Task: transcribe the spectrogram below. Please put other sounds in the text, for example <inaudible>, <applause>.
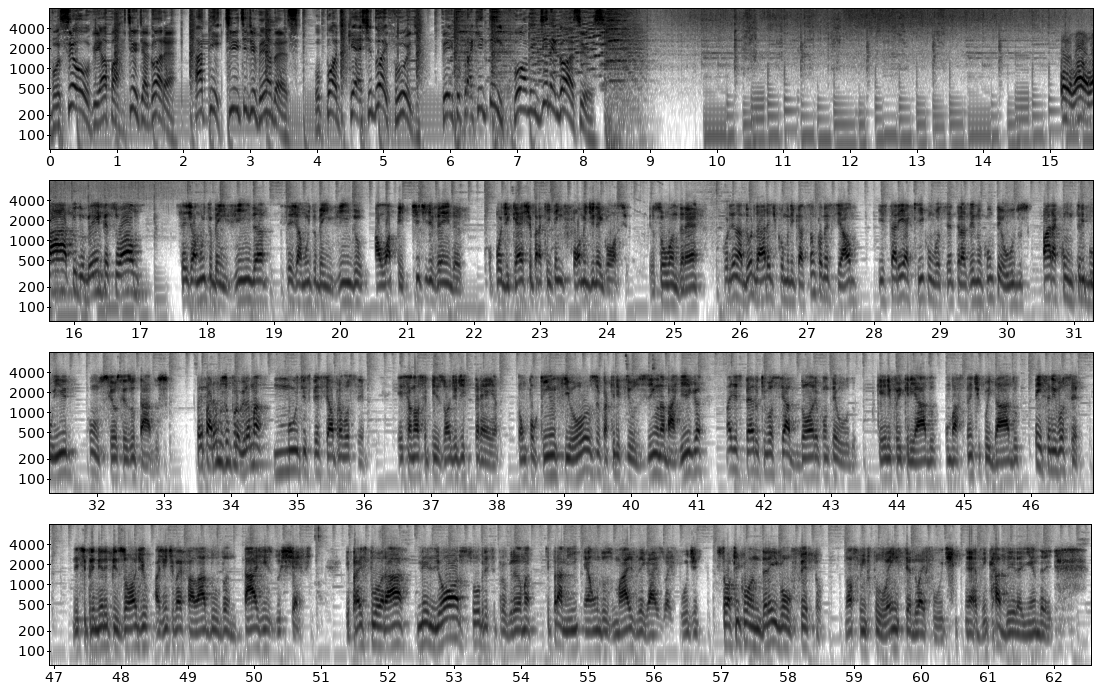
Você ouve a partir de agora Apetite de Vendas, o podcast do iFood, feito para quem tem fome de negócios. Olá, olá, tudo bem, pessoal? Seja muito bem-vinda, seja muito bem-vindo ao Apetite de Vendas, o podcast para quem tem fome de negócio. Eu sou o André, coordenador da área de comunicação comercial e estarei aqui com você trazendo conteúdos para contribuir com os seus resultados. Preparamos um programa muito especial para você. Esse é o nosso episódio de estreia. Estou um pouquinho ansioso, com aquele friozinho na barriga, mas espero que você adore o conteúdo, porque ele foi criado com bastante cuidado, pensando em você. Nesse primeiro episódio, a gente vai falar do Vantagens do Chefe. E para explorar melhor sobre esse programa, para mim é um dos mais legais do iFood, estou aqui com o Andrei Golfeto, nosso influencer do iFood. <laughs> É brincadeira aí, Andrei.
